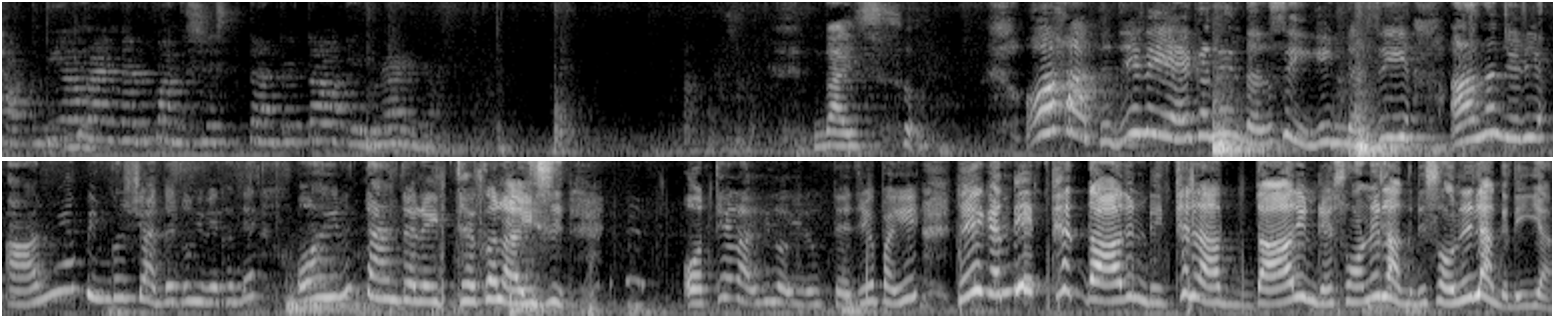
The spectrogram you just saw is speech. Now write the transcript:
ਥੱਕ ਗਈ ਹਾਂ ਮੈਂ ਇਹਨਾਂ ਦੇ ਪੰਜ ਛੇ ਟੈਂਟ ਢਾ ਕੇ ਬਣਾਏ ਆ ਗਾਇਸ ਉਹ ਹੱਥ ਦੀ ਵੀ ਇਹ ਸੀ ਗਿੰਦਾ ਸੀ। ਆ ਨਾ ਜਿਹੜੀ ਆ ਨਹੀਂ ਪਿੰਕ ਸ਼ਾਦੇ ਤੁਸੀਂ ਵੇਖਦੇ? ਉਹ ਨਾ ਟੈਂਟ ਇੱਥੇ ਕਲਾਈ ਸੀ। ਉੱਥੇ ਲਾਈ ਸੀ ਲੋਈ ਦੇ ਉੱਤੇ ਜੇ ਭਾਈ ਨਹੀਂ, ਕਹਿੰਦੀ ਇੱਥੇ ਦਾ ਦਿੰਦੇ ਇੱਥੇ ਲਾ ਦਾ ਦਿੰਦੇ ਸੋਹਣੀ ਲੱਗਦੀ ਸੋਹਣੀ ਲੱਗਦੀ ਆ।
